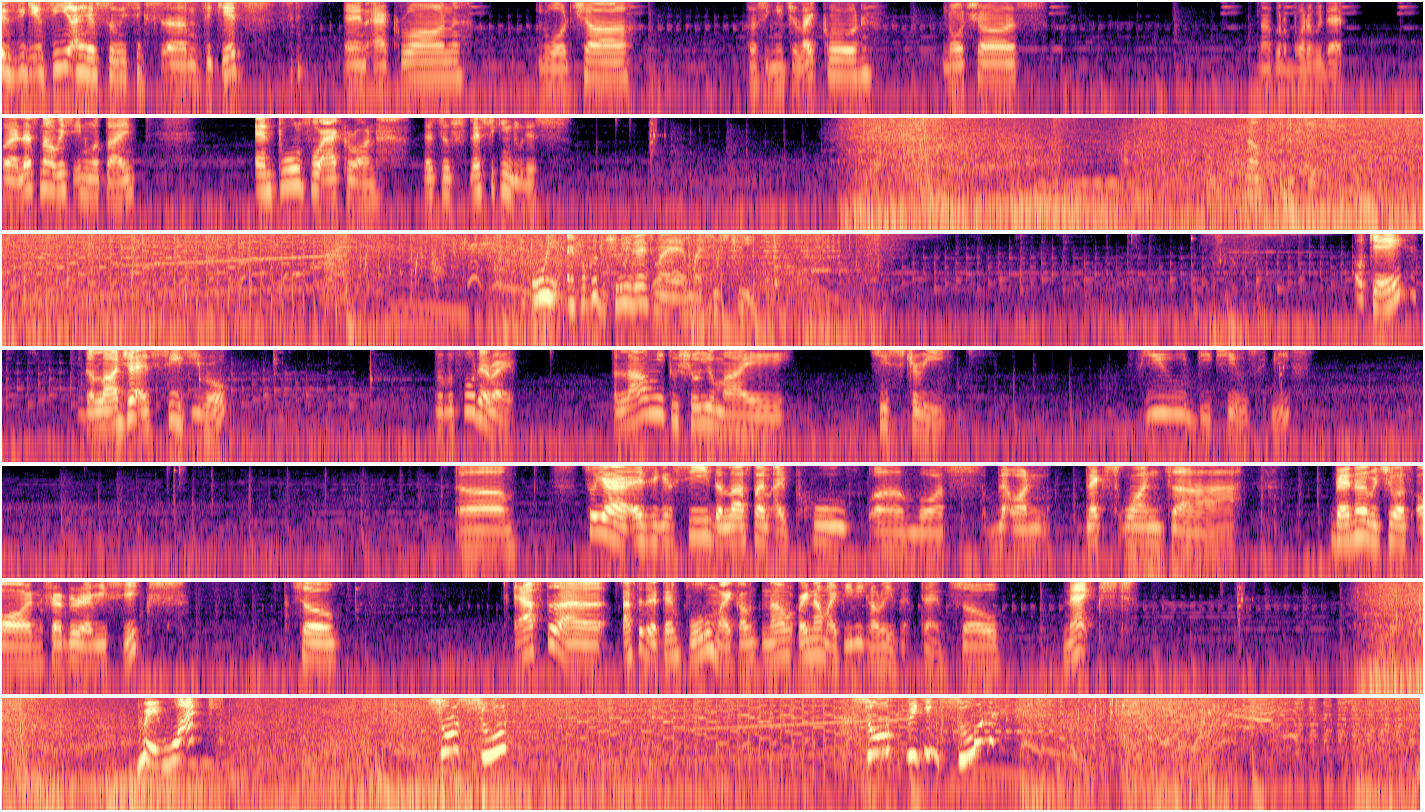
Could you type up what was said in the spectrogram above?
As you can see, I have 76 um, tickets, and Acheron, Luocha, her signature light cone, Luocha's. Not gonna bother with that. Alright, let's not waste any more time. And pull for Acheron. Let's do. Let's freaking do this. Oh wait, I forgot to show you guys my my history. Okay, Galaja as C0. But before that, right, allow me to show you my history. View details, I believe. Um, so yeah, as you can see, the last time I pulled um, was on Black Swan's uh, banner, which was on February 6. So after uh after the 10 pull, my count now right now my pity counter is at 10. So next. Wait, what? So soon? So freaking soon?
